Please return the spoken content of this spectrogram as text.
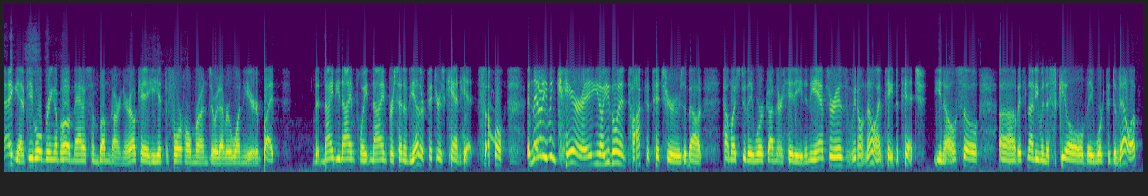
I get it. People will bring up, oh, Madison Bumgarner. Okay, he hit the four home runs or whatever one year, but the 99.9% of the other pitchers can't hit. So, and they don't even care. You know, you go in and talk to pitchers about how much do they work on their hitting, and the answer is we don't know. I'm paid to pitch. You know, so uh, it's not even a skill they work to develop.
